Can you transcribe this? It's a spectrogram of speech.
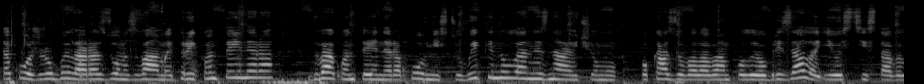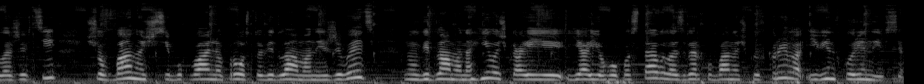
Також робила разом з вами три контейнера. Два контейнера повністю викинула. Не знаю чому. Показувала вам, коли обрізала, і ось ці ставила живці, що в баночці буквально просто відламаний живець, ну відламана гілочка, і я його поставила, зверху баночкою вкрила, і він вкорінився.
